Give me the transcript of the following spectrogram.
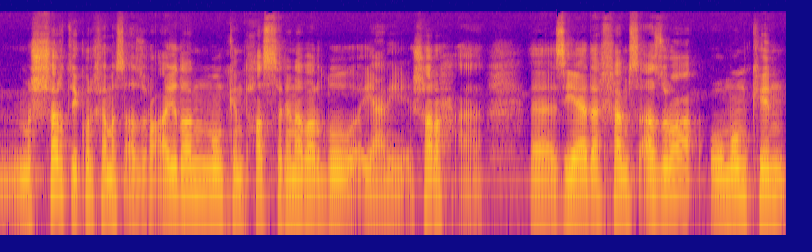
مش شرط يكون خمس أذرع. أيضا ممكن تحصل هنا برضو يعني شرح أه، أه، زيادة خمس أذرع. وممكن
